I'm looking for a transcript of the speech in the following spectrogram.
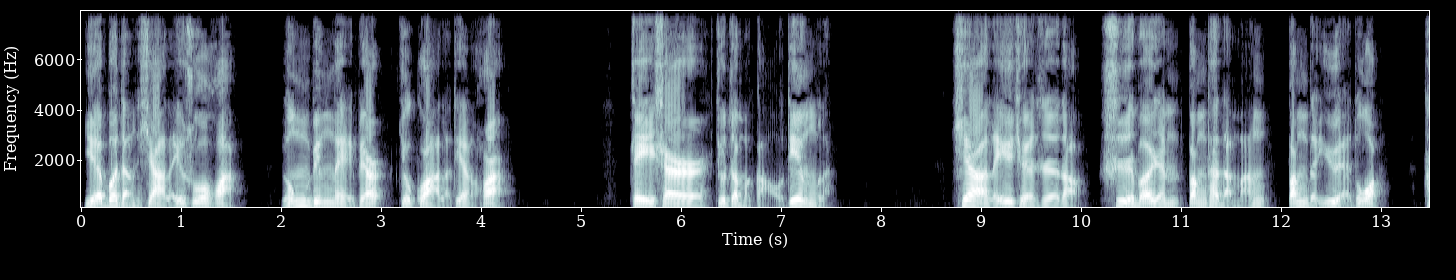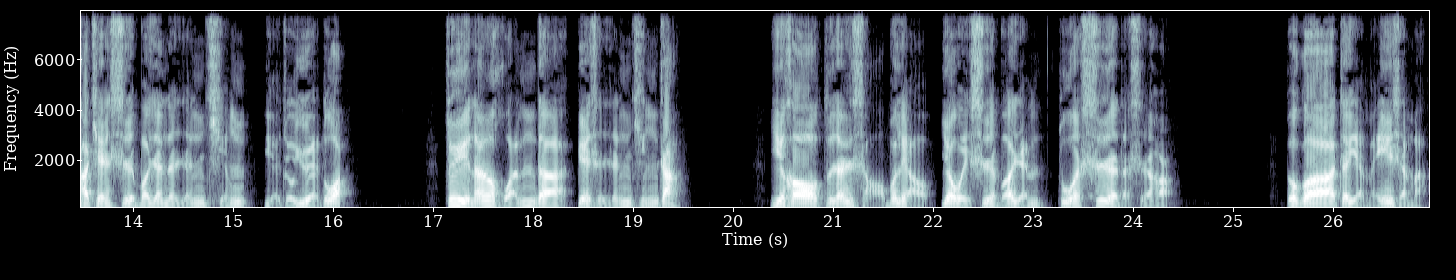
也不等夏雷说话，龙兵那边就挂了电话。这事儿就这么搞定了。夏雷却知道，世伯人帮他的忙帮的越多，他欠世伯人的人情也就越多。最难还的便是人情账，以后自然少不了要为世伯人做事的时候。不过这也没什么，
